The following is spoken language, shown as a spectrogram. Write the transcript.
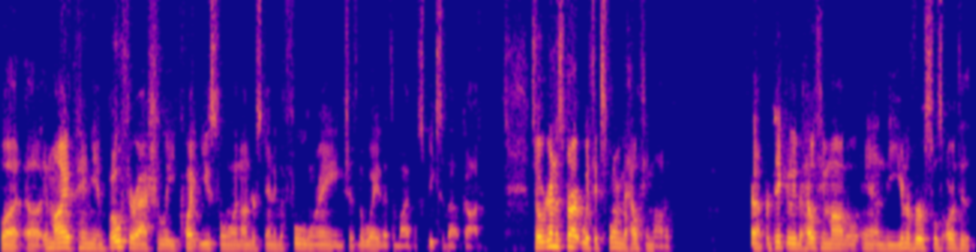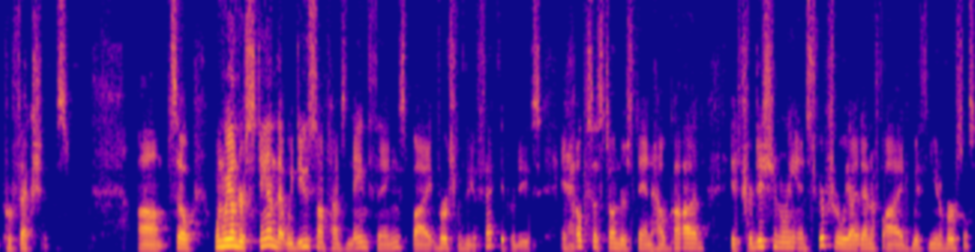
But uh, in my opinion, both are actually quite useful in understanding the full range of the way that the Bible speaks about God. So we're going to start with exploring the healthy model, uh, particularly the healthy model and the universals or the perfections. Um, so when we understand that we do sometimes name things by virtue of the effect they produce, it helps us to understand how God is traditionally and scripturally identified with universals.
